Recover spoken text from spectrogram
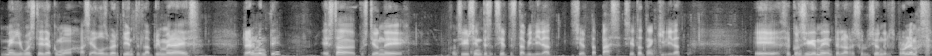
me llegó esta idea como hacia dos vertientes. La primera es, realmente, esta cuestión de conseguir cierta estabilidad, cierta paz, cierta tranquilidad, eh, se consigue mediante la resolución de los problemas,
